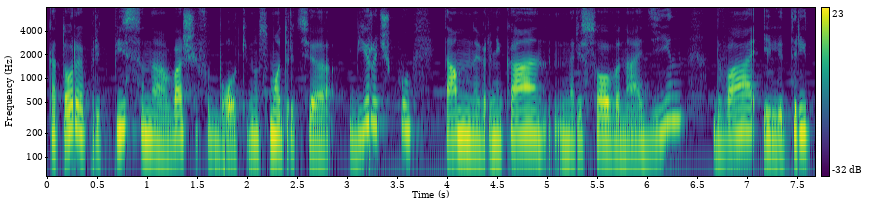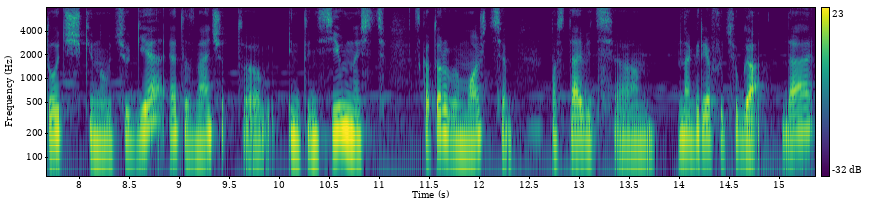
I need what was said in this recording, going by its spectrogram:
которая предписана вашей футболке. Ну, смотрите бирочку, там наверняка нарисовано один, два или три точечки на утюге. Это значит э, интенсивность, с которой вы можете поставить э, нагрев утюга, да,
